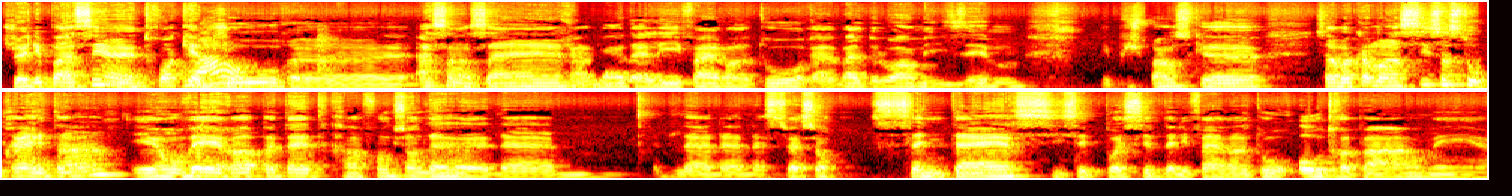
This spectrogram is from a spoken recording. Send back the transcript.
je vais aller passer un 3-4 jours euh, à Sancerre avant d'aller faire un tour à Val-de-Loire-Mélizime. Et puis je pense que ça va commencer, ça c'est au printemps, et on verra peut-être en fonction de la, de la, de la situation sanitaire si c'est possible d'aller faire un tour autre part. Mais euh,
